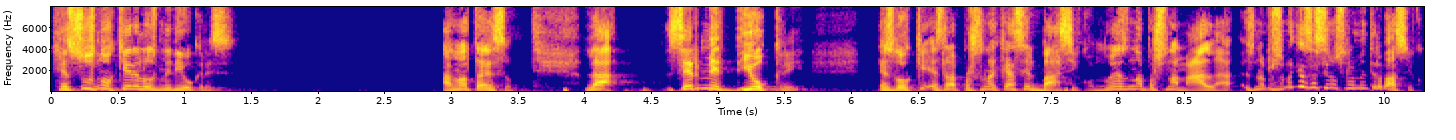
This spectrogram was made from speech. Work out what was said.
Jesús no quiere los mediocres. Anota eso. La, ser mediocre es, lo que, es la persona que hace el básico. No es una persona mala, es una persona que está haciendo solamente el básico.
